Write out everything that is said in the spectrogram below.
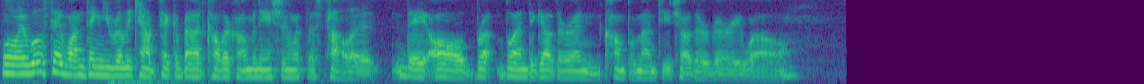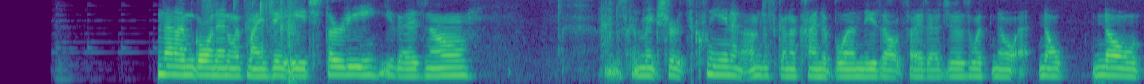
Well, I will say one thing, you really can't pick a bad color combination with this palette. They all blend together and complement each other very well. And then I'm going in with my JH30, you guys know. I'm just going to make sure it's clean and I'm just going to kind of blend these outside edges with no, no, no,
